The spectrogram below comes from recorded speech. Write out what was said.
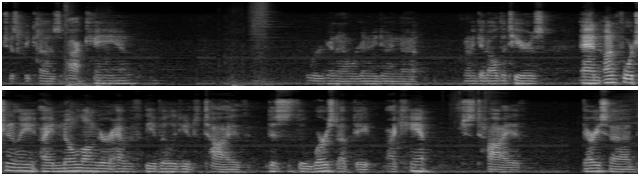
just because I can, we're gonna we're gonna be doing that. I'm gonna get all the tears. And unfortunately, I no longer have the ability to tithe. This is the worst update. I can't just tithe. Very sad.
